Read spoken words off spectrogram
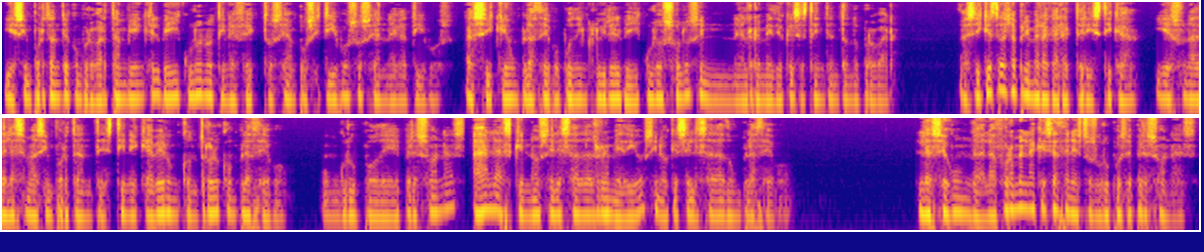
y es importante comprobar también que el vehículo no tiene efectos, sean positivos o sean negativos. Así que un placebo puede incluir el vehículo solo sin el remedio que se está intentando probar. Así que esta es la primera característica, y es una de las más importantes. Tiene que haber un control con placebo, un grupo de personas a las que no se les ha dado el remedio, sino que se les ha dado un placebo. La segunda, la forma en la que se hacen estos grupos de personas.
